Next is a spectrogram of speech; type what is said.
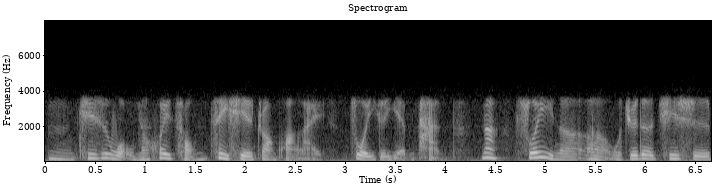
嗯，其实我我们会从这些状况来做一个研判。那所以呢，呃，我觉得其实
